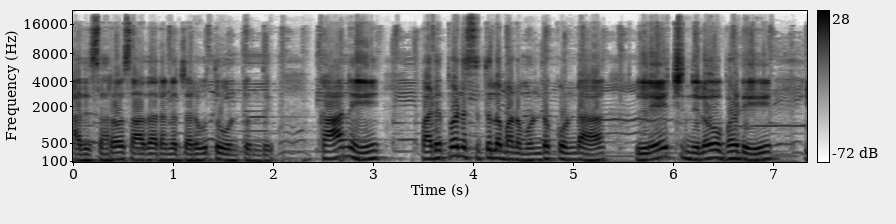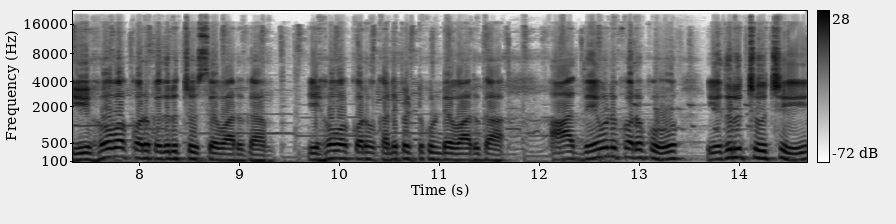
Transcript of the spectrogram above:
అది సర్వసాధారణంగా జరుగుతూ ఉంటుంది. కానీ పడిపోయిన స్థితిలో మనం ఉండకుండా లేచి నిలవబడి యహోవ కొరకు ఎదురు చూసేవారుగా యహోవ కొరకు కనిపెట్టుకునేవారుగా ఆ దేవుని కొరకు ఎదురు చూచి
